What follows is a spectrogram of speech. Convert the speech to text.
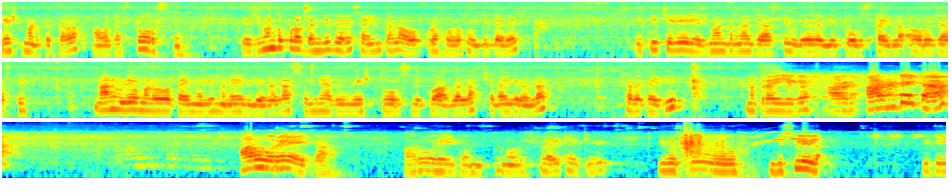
ಟೇಸ್ಟ್ ಮಾಡ್ತಿರ್ತಾಳೆ ಆವಾಗ ತೋರಿಸ್ತೀನಿ. ಯಜಮಾನ್ರು ಕೂಡ ಬಂದಿದ್ದಾರೆ, ಸಾಯಂಕಾಲ ಅವ್ರು ಕೂಡ ಹೊರಗೆ ಹೋಗಿದ್ದಾರೆ. ಇತ್ತೀಚೆಗೆ ಯಜಮಾನ್ರನ್ನ ಜಾಸ್ತಿ ವಿಡಿಯೋದಲ್ಲಿ ತೋರಿಸ್ತಾ ಇಲ್ಲ, ಅವರು ಜಾಸ್ತಿ. ನಾನು ವಿಡಿಯೋ ಮಾಡೋ ಟೈಮಲ್ಲಿ ಮನೆಯಲ್ಲಿ ಇರಲ್ಲ ಸುಮ್ಮನೆ ಅದು ವೇಸ್ಟ್ ತೋರಿಸ್ಲಿಕ್ಕೂ ಆಗಲ್ಲ, ಚೆನ್ನಾಗಿರಲ್ಲ. ಅದಕ್ಕಾಗಿ ಮಾತ್ರ ಈಗ ಆರು ಆರು ಗಂಟೆ ಆಯಿತಾ? ಆರೂವರೆ ಆಯಿತಾ? ಆರೂವರೆ ಆಯಿತು ಅಂತ ನೋಡಿ ಲೈಟ್ ಹಾಕಿವಿ. ಇವತ್ತು ಬಿಸಿಲಿಲ್ಲ. ಇದೇ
